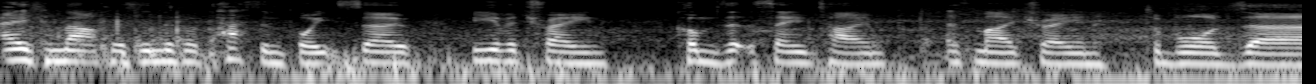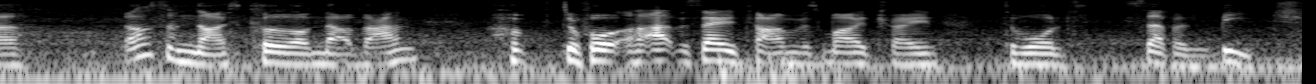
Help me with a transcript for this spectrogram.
Avonmouth is another passing point so the other train comes at the same time as my train towards, uh, that was a nice colour on that van, at the same time as my train towards Severn Beach.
